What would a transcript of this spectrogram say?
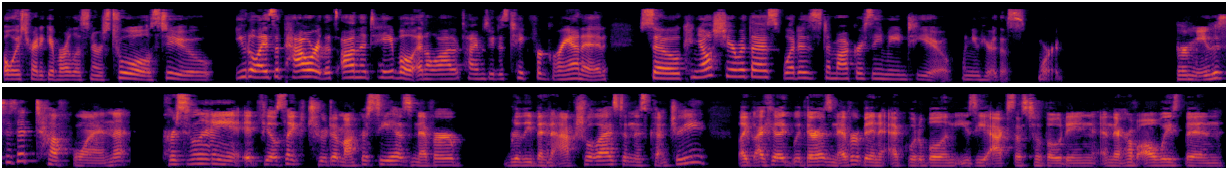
always try to give our listeners tools to utilize the power that's on the table. And a lot of times we just take for granted. So can y'all share with us what does democracy mean to you when you hear this word? For me, this is a tough one. Personally, it feels like true democracy has never really been actualized in this country. Like I feel like there has never been equitable and easy access to voting, and there have always been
